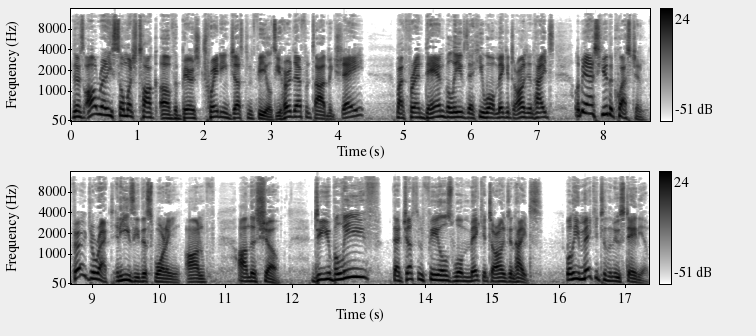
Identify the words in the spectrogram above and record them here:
there's already so much talk of the Bears trading Justin Fields. You heard that from Todd McShay. My friend Dan believes that he won't make it to Arlington Heights. Let me ask you the question, very direct and easy this morning on on this show. Do you believe that Justin Fields will make it to Arlington Heights? Will he make it to the new stadium?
